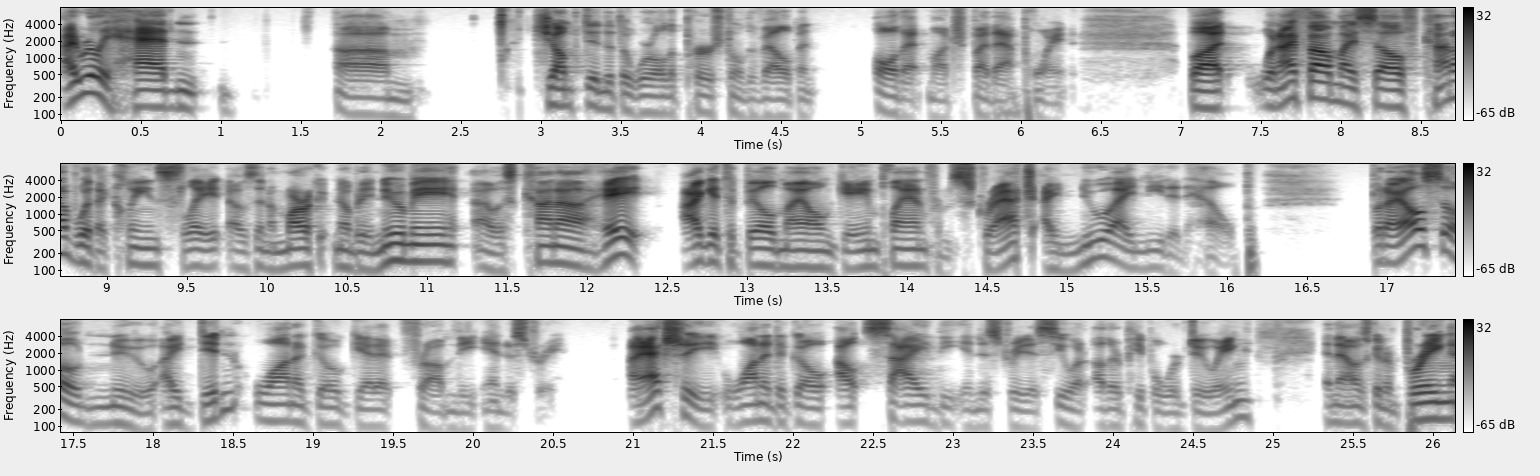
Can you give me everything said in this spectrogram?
I really hadn't um, jumped into the world of personal development all that much by that point. But when I found myself kind of with a clean slate, I was in a market nobody knew me. I was kind of, hey, I get to build my own game plan from scratch. I knew I needed help, but I also knew I didn't want to go get it from the industry. I actually wanted to go outside the industry to see what other people were doing. And I was going to bring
